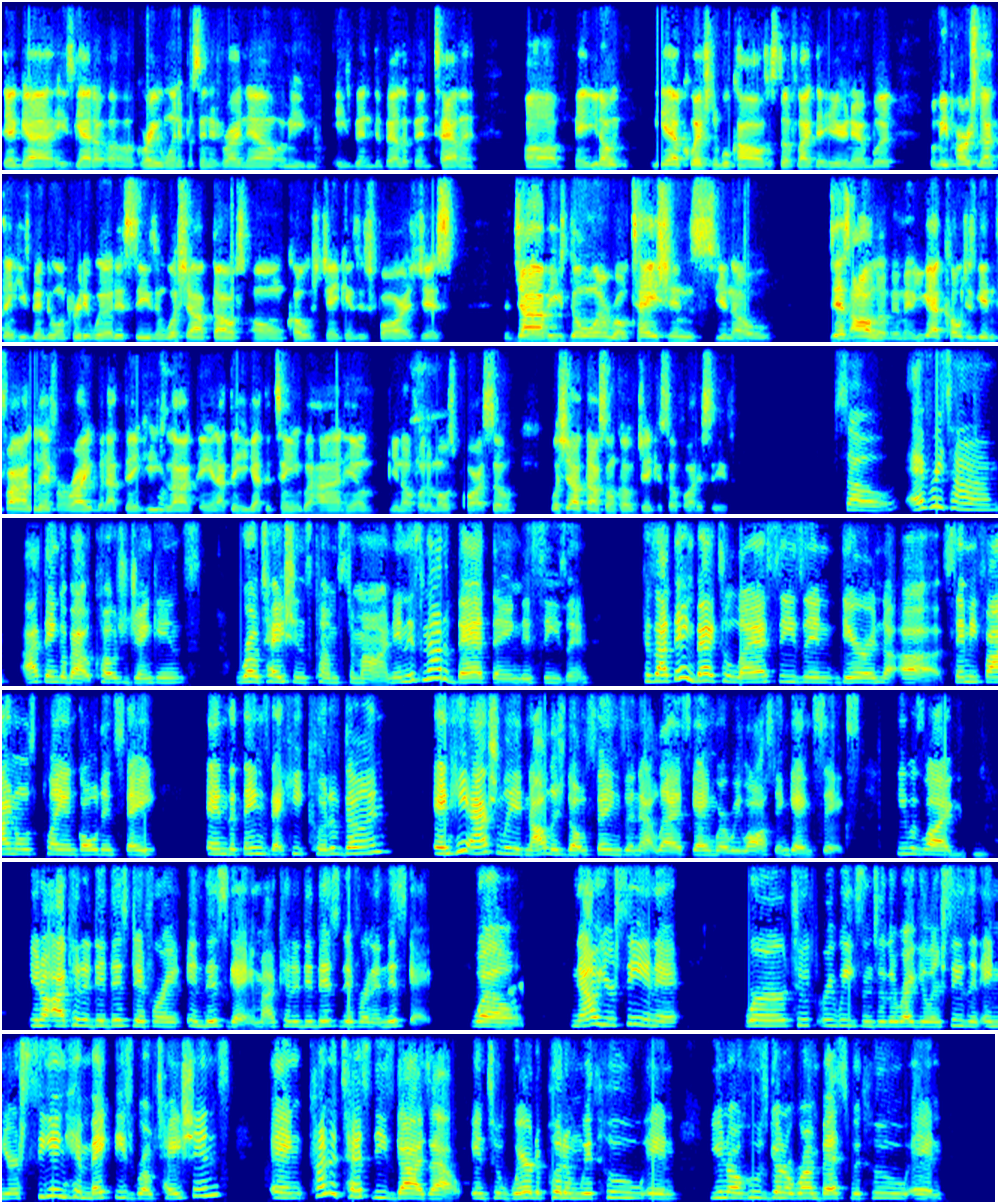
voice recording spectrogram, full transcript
that guy, he's got a, a great winning percentage right now. I mean, he's been developing talent. Uh, and you know, you have questionable calls and stuff like that here and there, but for me personally, I think he's been doing pretty well this season. What's y'all thoughts on Coach Jenkins as far as just the job he's doing, rotations, you know, just all of it, man. You got coaches getting fired left and right, but I think he's locked in. I think he got the team behind him, you know, for the most part. So, what's y'all thoughts on Coach Jenkins so far this season? So every time I think about Coach Jenkins, rotations comes to mind, and it's not a bad thing this season. Because I think back to last season during the uh, semifinals playing Golden State and the things that he could have done, and he actually acknowledged those things in that last game where we lost in Game Six. He was like, mm-hmm. you know, I could have did this different in this game. I could have did this different in this game. Well, Right. now you're seeing it. We're two, three weeks into the regular season, and you're seeing him make these rotations and kind of test these guys out into where to put them with who, and you know who's going to run best with who, and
